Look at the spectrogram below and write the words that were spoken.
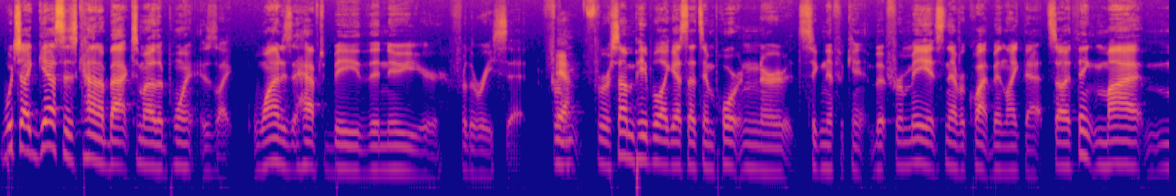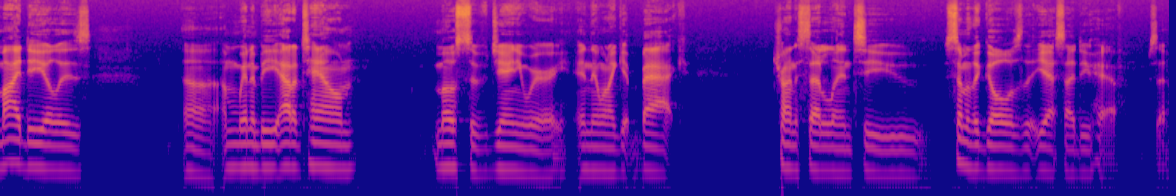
Which I guess is kind of back to my other point is like, why does it have to be the new year for the reset? For, Yeah. for some people, I guess that's important or significant, but for me, it's never quite been like that. So I think my my deal is uh, I'm going to be out of town most of January, and then when I get back, trying to settle into some of the goals that yes, I do have. So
